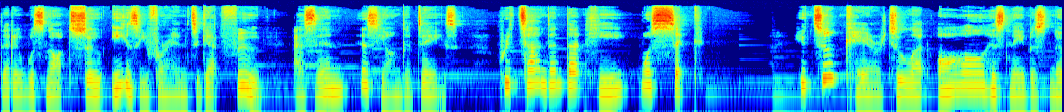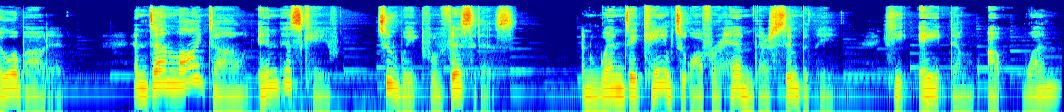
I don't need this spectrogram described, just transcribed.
that it was not so easy for him to get food as in his younger days, pretended that he was sick. He took care to let all his neighbors know about it, and then lie down in his cave to wait for visitors. And when they came to offer him their sympathy, he ate them up one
